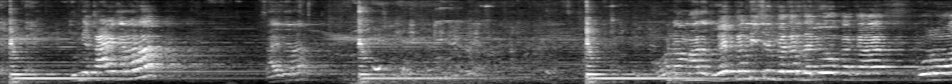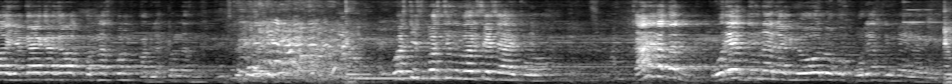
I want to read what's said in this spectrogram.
तुम्ही काय करा? काय करा? कंडिशन काका पोरं एका एका गावात पन्नास पण आपल्या पन्नास नाही. पस्तीस पस्तीस वर्षाचे आहे तो. काय आता पोऱ्यात देऊ नाही लागले हो लोक पोऱ्यात देऊ नाही लागले.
